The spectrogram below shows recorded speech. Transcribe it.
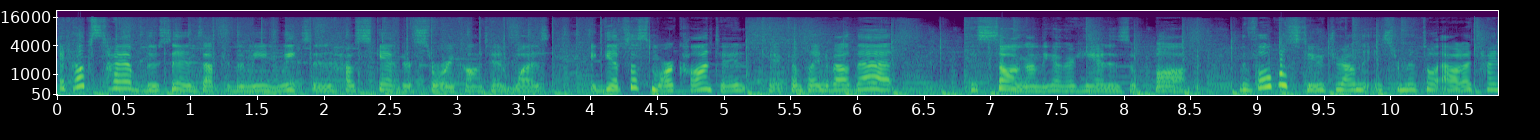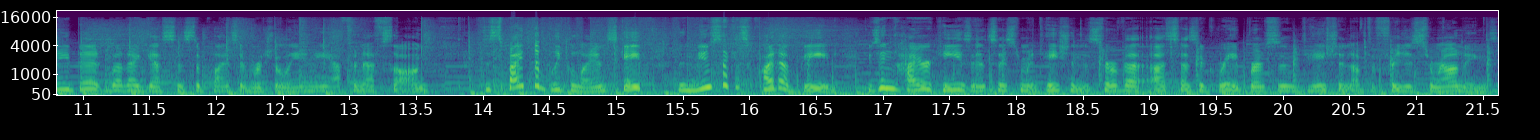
It helps tie up loose ends after the main weeks and how scant their story content was. It gives us more content, can't complain about that. This song, on the other hand, is a bop. The vocals do drown the instrumental out a tiny bit, but I guess this applies to virtually any FNF song. Despite the bleak landscape, the music is quite upbeat, using higher keys and its instrumentation to serve us as a great representation of the frigid surroundings.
